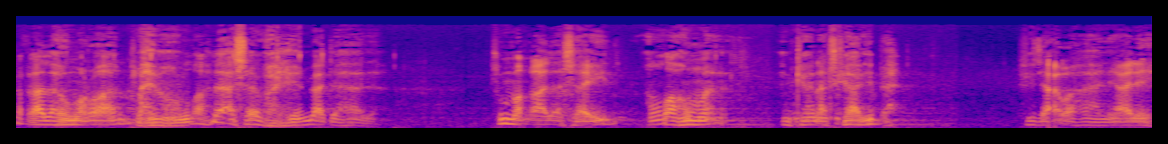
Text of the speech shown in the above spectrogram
فقال له مروان رحمه الله لا أسألك شيئا بعد هذا. ثم قال سعيد اللهم إن كانت كاذبة في دعواها عليه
